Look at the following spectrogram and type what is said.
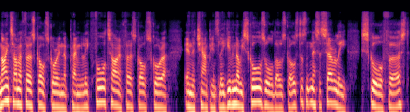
nine time a first goal scorer in the Premier League, four time first goal scorer in the Champions League. Even though he scores all those goals, doesn't necessarily score first.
